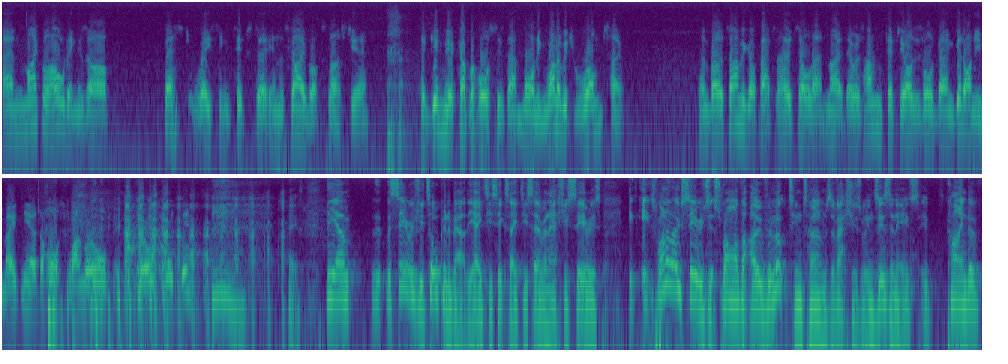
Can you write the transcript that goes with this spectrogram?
And Michael Holding is our best racing tipster in the Skybox last year. had given me a couple of horses that morning, one of which romped home. And by the time we got back to the hotel that night, there was 150 Aussies all going, "Good on you, mate!" And, You know, the horse one. We're all we're all in. The um the, the, series you're talking about, the 86-87 Ashes series, it, it's one of those series that's rather overlooked in terms of Ashes wins, isn't it? It's, it's kind of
